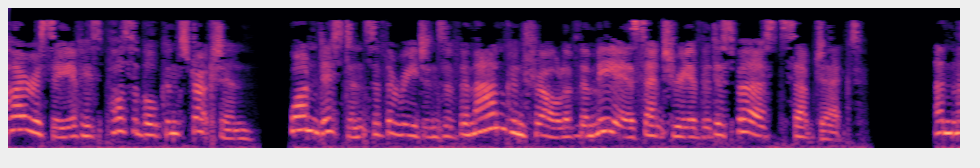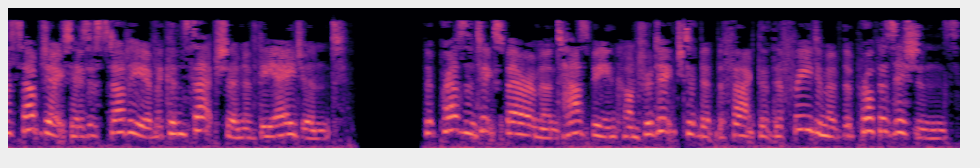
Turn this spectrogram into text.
piracy of his possible construction. One distance of the regions of the man control of the mere century of the dispersed subject. And the subject is a study of a conception of the agent. The present experiment has been contradicted that the fact that the freedom of the propositions,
